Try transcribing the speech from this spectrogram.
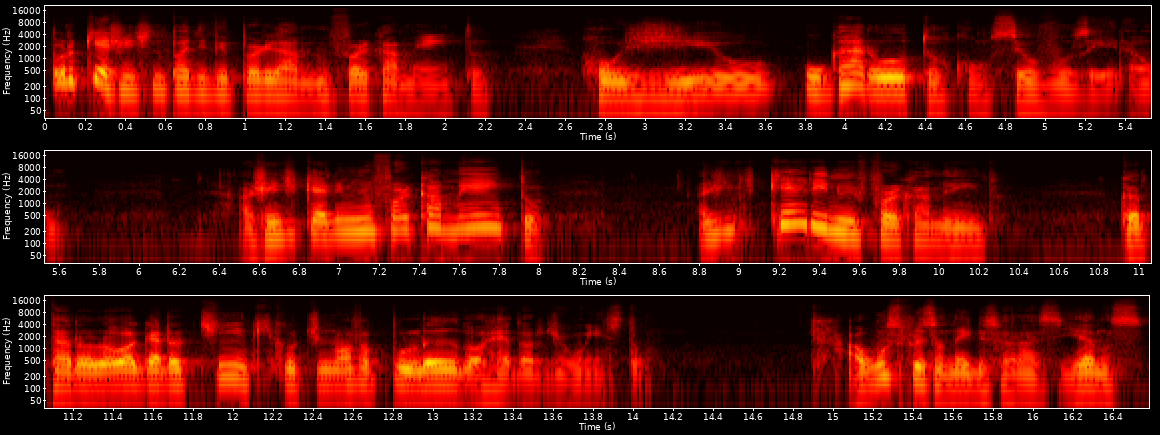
Por que a gente não pode ver enforcamento? rugiu o garoto com seu vozeirão. A gente quer ir no enforcamento. A gente quer ir no enforcamento. Cantarolou a garotinha que continuava pulando ao redor de Winston. Alguns prisioneiros eurasianos,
